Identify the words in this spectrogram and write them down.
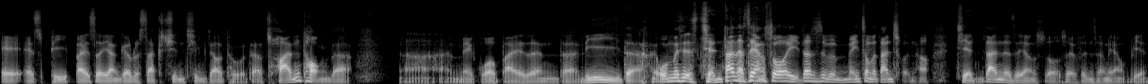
A S P 白色盎格鲁撒克逊清教徒的传统的。啊，美国白人的利益的，我们是简单的这样说而已，但是没这么单纯哈。简单的这样说，所以分成两边，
